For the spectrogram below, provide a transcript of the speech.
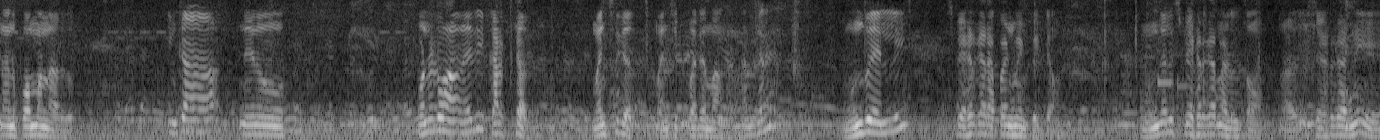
నన్ను పొమ్మన్నారు. ఇంకా నేను ఉండడం అనేది కరెక్ట్ కాదు. మంచిది కాదు. మంచి పరిణామం కాదు. అందుకని ముందు వెళ్ళి స్పీకర్ గారు అపాయింట్మెంట్ పెట్టాం. ముందు వెళ్ళి స్పీకర్ గారిని అడుగుతాం. స్పీకర్ గారిని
